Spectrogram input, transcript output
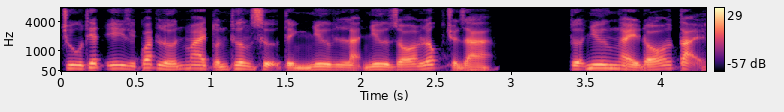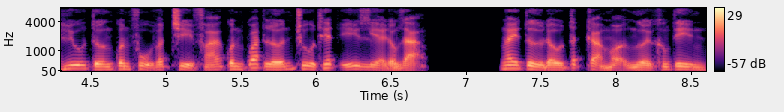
Chu thiết y gì quát lớn mai tuấn thương sự tình như là như gió lốc chuyển ra. Tựa như ngày đó tại hữu tướng quân phủ vất chỉ phá quân quát lớn chu thiết y gì đồng dạng. Ngay từ đầu tất cả mọi người không tin,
